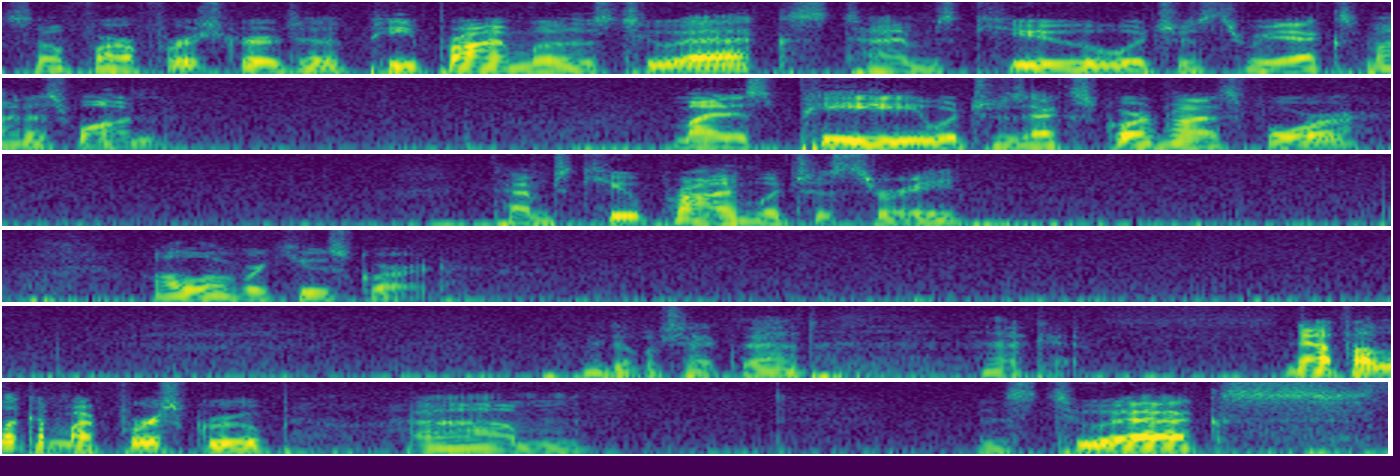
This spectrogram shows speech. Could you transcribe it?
So for our first derivative, p prime was 2x times q, which is 3x minus 1, minus p, which was x squared minus 4, times q prime, which is 3, all over q squared. Let me double check that. Okay. Now if I look at my first group, um, this 2x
